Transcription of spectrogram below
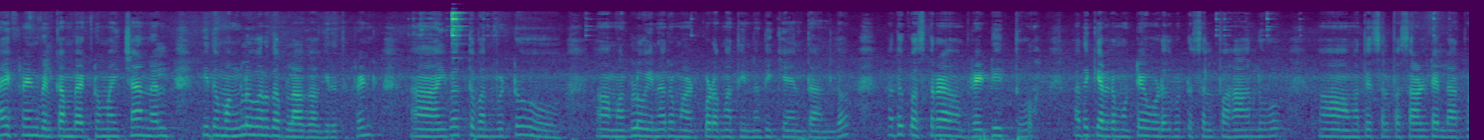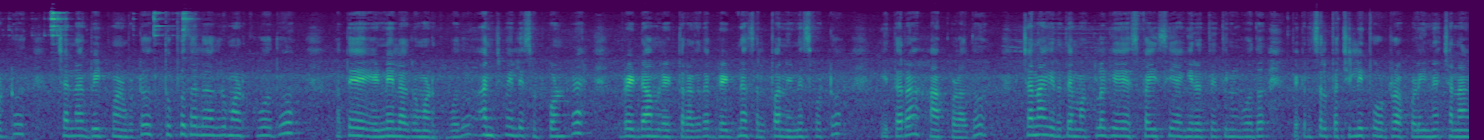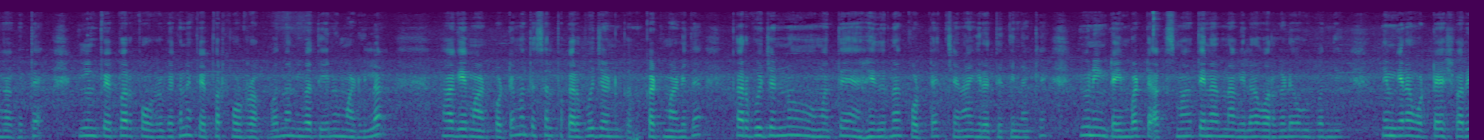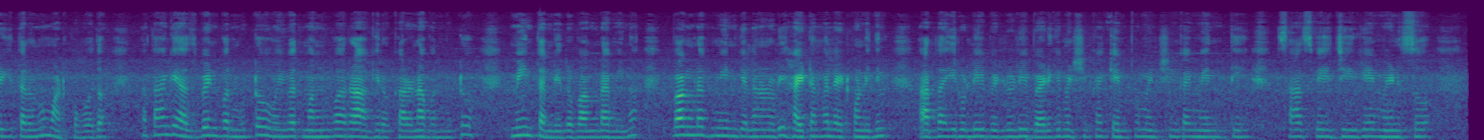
Hi friend welcome back to my channel ಇದು ಮಂಗಳವಾರದ blog ಆಗಿರುತ್ತೆ ಫ್ರೆಂಡ್ ಇವತ್ತು ಬಂದ್ಬಿಟ್ಟು ಮಗಳು ಏನಾದ್ರು ಮಾಡ್ಕೊಡಮ್ಮ ತಿನ್ನೋದಕ್ಕೆ ಅಂತ ಅಂದು ಅದಕ್ಕೋಸ್ಕರ ಬ್ರೆಡ್ ಇತ್ತು. ಅದಕ್ಕೆ ಎರಡು ಮೊಟ್ಟೆ ಹೊಡೆದ್ಬಿಟ್ಟು ಸ್ವಲ್ಪ ಹಾಲು ಮತ್ತು ಸ್ವಲ್ಪ ಸಾಲ್ಟ್ ಎಲ್ಲ ಹಾಕ್ಬಿಟ್ಟು ಚೆನ್ನಾಗಿ ಬೀಟ್ ಮಾಡಿಬಿಟ್ಟು ತುಪ್ಪದಲ್ಲಾದರೂ ಮಾಡ್ಕೋಬೋದು, ಮತ್ತು ಎಣ್ಣೆಲಾದರೂ ಮಾಡ್ಕೋಬೋದು. ಹಂಚ್ ಮೇಲೆ ಸುಟ್ಕೊಂಡ್ರೆ ಬ್ರೆಡ್ ಆಮ್ಲೆಟ್ ಥರ ಆಗುತ್ತೆ. ಬ್ರೆಡ್ನ ಸ್ವಲ್ಪ ನೆನೆಸ್ಬಿಟ್ಟು ಈ ಥರ ಹಾಕ್ಕೊಳ್ಳೋದು ಚೆನ್ನಾಗಿರುತ್ತೆ, ಮಕ್ಳಿಗೆ ಸ್ಪೈಸಿ ಆಗಿರುತ್ತೆ, ತಿನ್ಬೋದು. ಬೇಕಾದ್ರೆ ಸ್ವಲ್ಪ ಚಿಲ್ಲಿ ಪೌಡ್ರ್ ಹಾಕ್ಕೊಳ್ಳಿ ಇನ್ನೂ ಚೆನ್ನಾಗಾಗುತ್ತೆ. ಇಲ್ಲೊಂದು ಪೆಪ್ಪರ್ ಪೌಡ್ರ್ ಬೇಕಂದರೆ ಪೆಪ್ಪರ್ ಪೌಡ್ರ್ ಹಾಕ್ಬೋದು. ನಾನು ಇವತ್ತೇನೂ ಮಾಡಿಲ್ಲ. ಹಾಗೆ ಮಾಡಿಕೊಟ್ಟೆ. ಮತ್ತು ಸ್ವಲ್ಪ ಕರ್ಬೂಜ ಹಣ್ಣು ಕಟ್ ಮಾಡಿದೆ. ಕರ್ಬೂಜನ್ನು ಮತ್ತು ಇದನ್ನು ಕೊಟ್ಟೆ. ಚೆನ್ನಾಗಿರುತ್ತೆ ತಿನ್ನೋಕ್ಕೆ. ಈವ್ನಿಂಗ್ ಟೈಮ್ ಬಟ್ ಅಕಸ್ಮಾತ್ ಏನಾದ್ರು ನಾವೆಲ್ಲ ಹೊರಗಡೆ ಹೋಗಿ ಬಂದು ನಿಮಗೇನೋ ಹೊಟ್ಟೆ ಹಶ್ವಾರಿ ಈ ಥರನೂ ಮಾಡ್ಕೋಬೋದು. ಮತ್ತು ಹಾಗೆ ಹಸ್ಬೆಂಡ್ ಬಂದ್ಬಿಟ್ಟು ಇವತ್ತು ಮಂಗಳವಾರ ಆಗಿರೋ ಕಾರಣ ಬಂದ್ಬಿಟ್ಟು ಮೀನು ತಂದಿದ್ರು, ಬಾಂಗ್ಡಾ ಮೀನು. ಬಾಂಗ್ಡಾ ಮೀನಿಗೆಲ್ಲ ನೋಡಿ ಐಟಮ್ ಇಟ್ಕೊಂಡಿದ್ದೀನಿ. ಅರ್ಧ ಈರುಳ್ಳಿ, ಬೆಳ್ಳುಳ್ಳಿ, ಬ್ಯಾಡಿಗೆ ಮೆಣಸಿನ್ಕಾಯಿ, ಕೆಂಪು ಮೆಣಸಿನ್ಕಾಯಿ ಮೆಂತಿ ಸಾಸಿವೆ, ಜೀರಿಗೆ, ಮೆಣಸು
